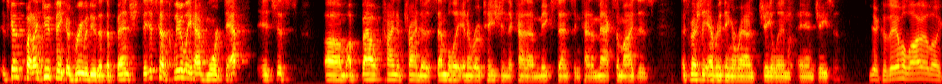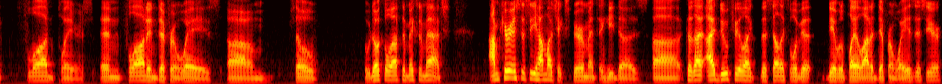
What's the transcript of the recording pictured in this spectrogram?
It's gonna, but I do think agree with you that the bench they just have clearly have more depth. It's just um, about kind of trying to assemble it in a rotation that kind of makes sense and kind of maximizes, especially everything around Jaylen and Jayson. Yeah, because they have a lot of like flawed players and flawed in different ways. Um, so Udoka will have to mix and match. I'm curious to see how much experimenting he does because uh, I, I do feel like the Celtics will be, be able to play a lot of different ways this year.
